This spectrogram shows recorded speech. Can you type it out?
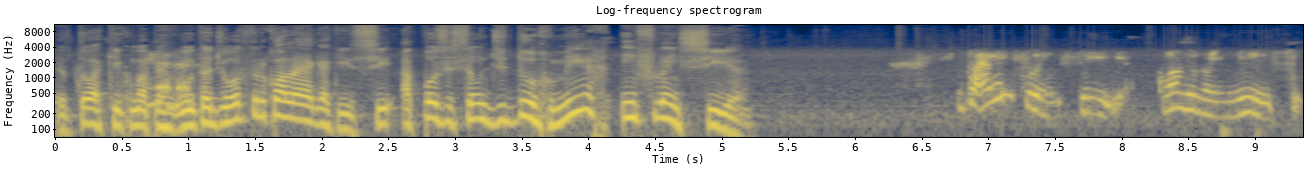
eu estou aqui com uma pergunta de outro colega aqui. Se a posição de dormir influencia? Então, ela influencia quando no início,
